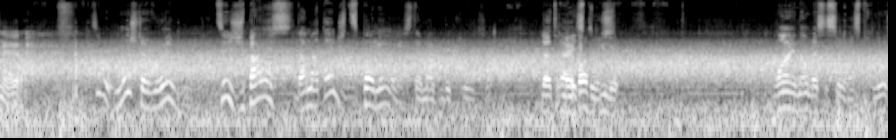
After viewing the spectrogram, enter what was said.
Mais Tu sais, moi, je t'avoue, tu sais, j'y pense. Dans ma tête, je dis pas non ce MacBook-là. ça. Le mais 13 pas à ce pouces. Ouais, non, mais c'est sûr, à ce prix-là.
